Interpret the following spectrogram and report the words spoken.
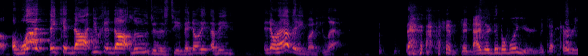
Uh, what they cannot you cannot lose to this team. They don't. I mean, they don't have anybody left. Neither do the Warriors. Except Curry.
